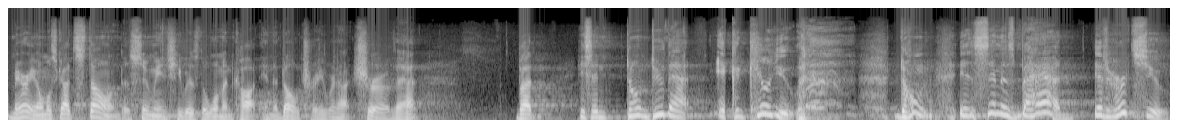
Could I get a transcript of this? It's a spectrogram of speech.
Mary almost got stoned, assuming she was the woman caught in adultery. We're not sure of that. But he said, Don't do that. It could kill you. Don't, it, sin is bad. It hurts you.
